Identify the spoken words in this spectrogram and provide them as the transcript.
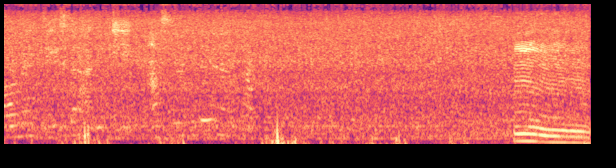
আমার জিনিসটা আগে দিয়ে আসতে দেবে না থাকবে হুম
